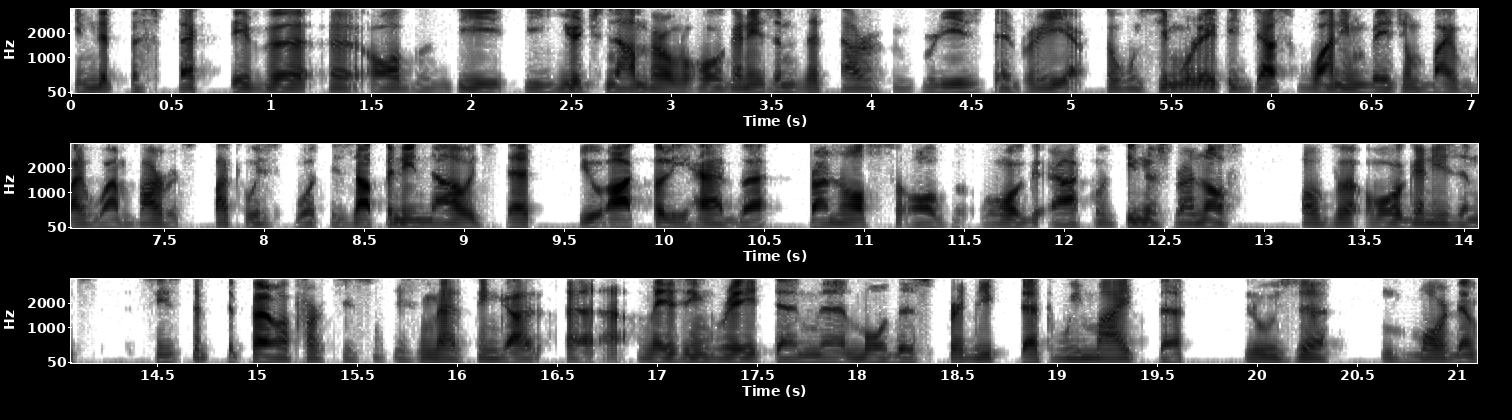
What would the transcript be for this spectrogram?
in the perspective uh, uh, of the, the, huge number of organisms that are released every year. So we simulated just one invasion by, by one virus. But with what is happening now is that you actually have a runoff of org- a continuous runoff of uh, organisms since the, the permafrost is, is melting at uh, amazing rate and uh, models predict that we might uh, lose more than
